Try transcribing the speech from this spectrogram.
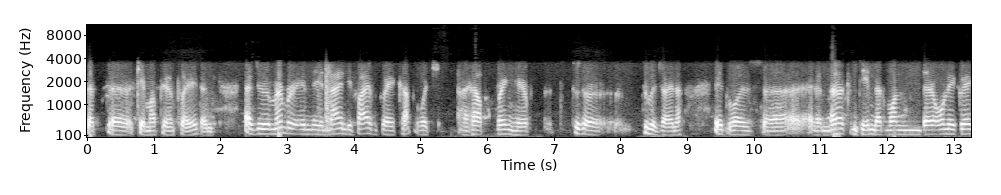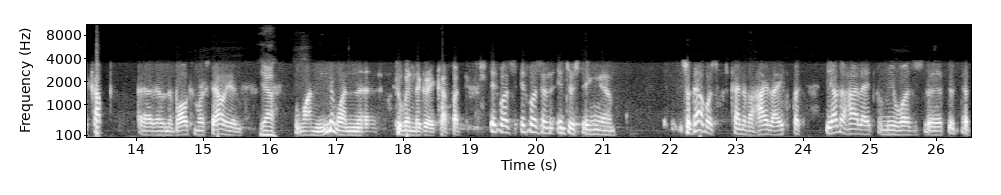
that uh, came up here and played. And as you remember, in the '95 Grey Cup, which I helped bring here to the to Regina, it was uh, an American team that won their only Grey Cup. Uh, the Baltimore Stallions. Yeah, won won uh, to win the Grey Cup, but it was it was an interesting. Um, so that was kind of a highlight. But the other highlight for me was uh, that, that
